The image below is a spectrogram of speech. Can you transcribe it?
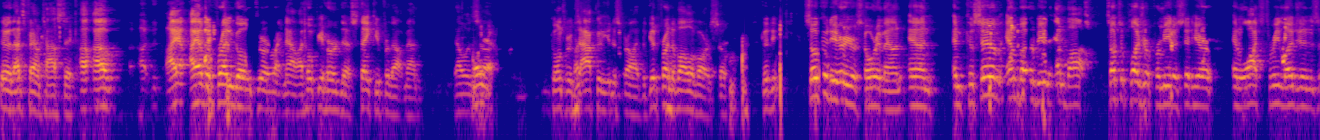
Dude, that's fantastic. I, I, I have a friend going through it right now. I hope you heard this. Thank you for that, man. That was oh, uh, going through exactly what you described. A good friend of all of ours. So good, to, so good to hear your story, man. And and Kassim and Butterbean and Bas. Such a pleasure for me to sit here and watch three legends,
